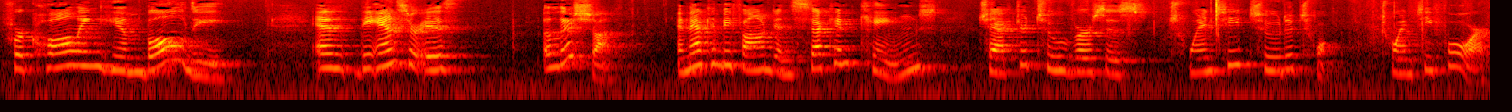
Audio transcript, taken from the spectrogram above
for calling him Baldy? And the answer is Elisha. And that can be found in 2 Kings chapter 2 verses 22 to 24.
